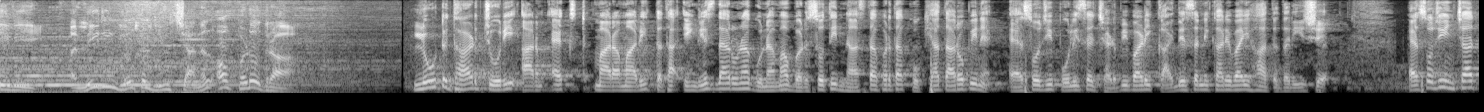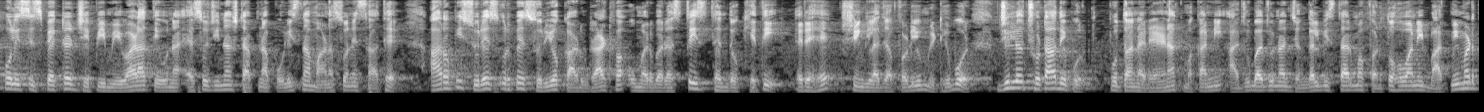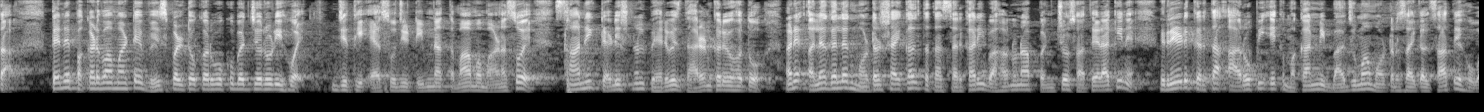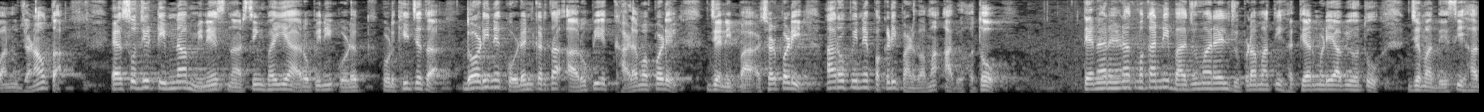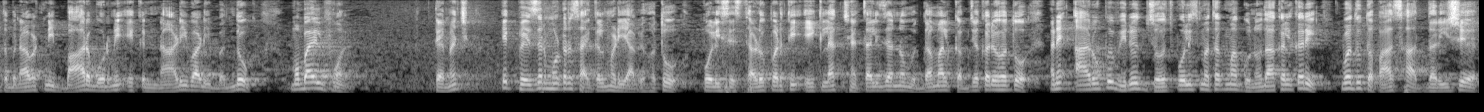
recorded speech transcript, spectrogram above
TV a leading local news channel of Vadodara લૂંટધાડ ચોરી arm act મારામારી તથા English દારૂના ગુનામાં વર્ષોથી નાસ્તા ફરતા કુખ્યાત આરોપીને એસઓજી પોલીસે ઝડપી પાડી કાયદેસરની કાર્યવાહી હાથ ધરી છે. SOG incharge police inspector JP Mevada તેઓના એસઓજીના સ્ટાફના પોલીસના માણસોને સાથે આરોપી સુરેશ ઉર્ફે સૂર્યો કાળુ રાઠવા ઉંમર વરસ ત્રીસ, ધંધો ખેતી, રહે, શિંગલાજા ફળિયું મીઠીબોર જિલ્લો છોટાઉદેપુર, પોતાના રહેણાંક મકાનની આજુબાજુના જંગલ વિસ્તારમાં ફરતો હોવાની બાતમી મળતા તેને પકડવા માટે વેશપલટો કરવો ખૂબ જ જરૂરી હોય, જેથી એસઓજી ટીમના તમામ માણસોએ સ્થાનિક ટ્રેડિશનલ પહેરવેશ ધારણ કર્યો હતો અને અલગ અલગ મોટરસાયકલ તથા સરકારી વાહનોના પંચો સાથે રાખીને રેડ કરતા આરોપી એક મકાનની બાજુમાં મોટરસાયકલ સાથે હોવાનું જણાવતા એસઓજી ટીમના મિનેશ નરસિંહભાઈએ આરોપીની ઓળખ ઓળખી જતા દોડીને કોડન કરતા આરોપી એક ખાડામાં પડેલ, જેની પાછળ પડી આરોપીને પકડી પાડવામાં આવ્યો હતો. તેના રહેણાંક મકાનની બાજુમાં રહેલ ઝૂંપડામાંથી હથિયાર મળી આવ્યું હતું, જેમાં દેશી હાથ બનાવટની બાર બોરની એક નાડીવાળી બંદૂક, મોબાઈલ ફોન તેમજ એક પ્રેઝર મોટરસાયકલ મળી આવ્યો હતો. પોલીસે સ્થળ ઉપરથી એક લાખ છેતાલીસ હજારનો મુદ્દામાલ કબજે કર્યો હતો અને આરોપી વિરુદ્ધ જોજ પોલીસ મથકમાં ગુનો દાખલ કરી વધુ તપાસ હાથ ધરી છે.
